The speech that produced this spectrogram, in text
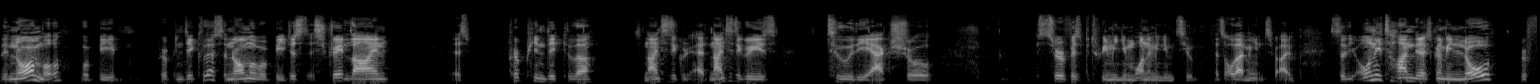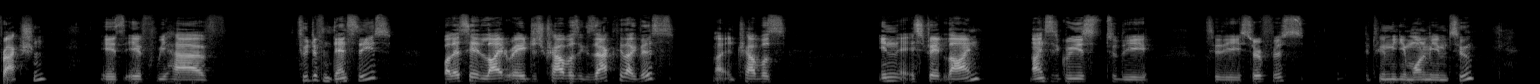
the normal would be perpendicular. So normal would be just a straight line that's perpendicular so 90 degree, at 90 degrees to the actual surface between medium 1 and medium 2. That's all that means, right? So the only time there's going to be no refraction is if we have two different densities, but let's say light ray just travels exactly like this, right? It travels in a straight line, 90 degrees to the to the surface between medium 1 and medium 2,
